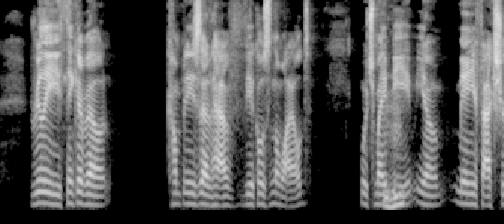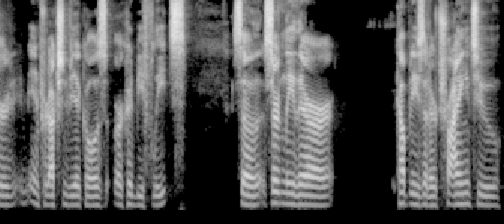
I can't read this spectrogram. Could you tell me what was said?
really think about companies that have vehicles in the wild, which might mm-hmm. be you know manufactured in production vehicles or could be fleets. So certainly there are companies that are trying to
